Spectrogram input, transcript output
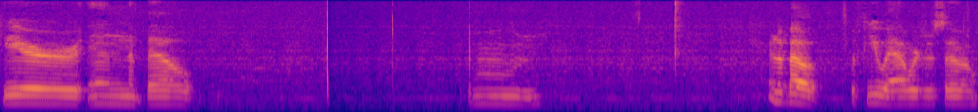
here in about in about a few hours or so,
